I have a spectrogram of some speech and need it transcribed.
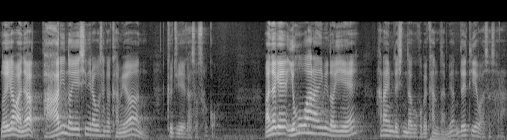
너희가 만약 바알이 너희의 신이라고 생각하면 그 뒤에 가서 서고 만약에 여호와 하나님이 너희의 하나님 되신다고 고백한다면 내 뒤에 와서 서라.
